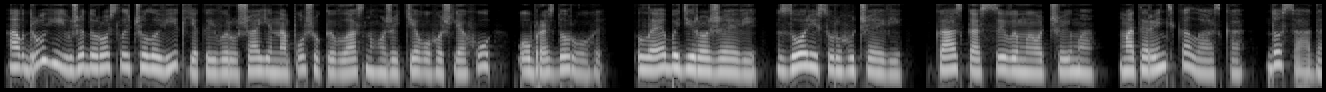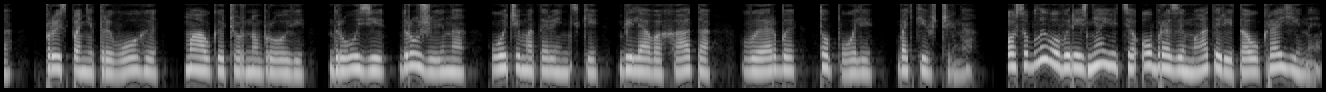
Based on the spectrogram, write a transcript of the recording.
а в другій вже дорослий чоловік, який вирушає на пошуки власного життєвого шляху образ дороги. Лебеді рожеві, зорі сургучеві, казка з сивими очима, материнська ласка, досада приспані тривоги, мавки чорноброві, друзі, дружина, очі материнські, білява хата, верби, тополі, батьківщина. Особливо вирізняються образи матері та України.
